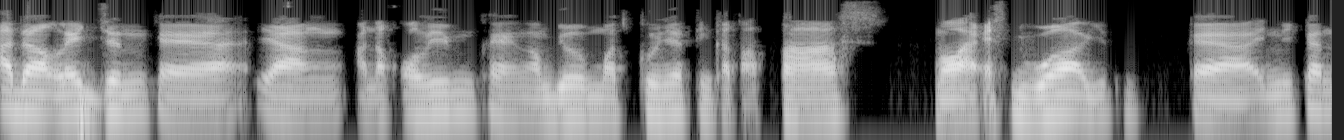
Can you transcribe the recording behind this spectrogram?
ada legend kayak yang anak olim kayak ngambil matkulnya tingkat atas malah S2 gitu. Kayak ini kan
